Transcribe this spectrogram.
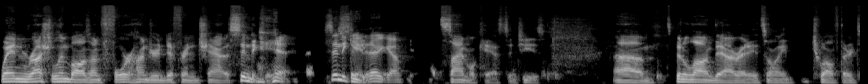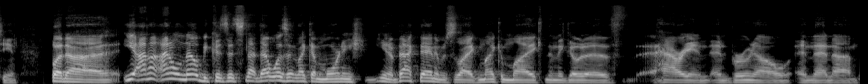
when Rush Limbaugh is on 400 different channels, syndicated. Yeah. syndicated. Syndicated. There you go. Simulcasted. Jeez. Um, it's been a long day already. It's only 12, 13. But uh, yeah, I don't, I don't know because it's not that wasn't like a morning. Sh- you know, back then it was like Mike and Mike, and then they go to Harry and, and Bruno, and then um,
